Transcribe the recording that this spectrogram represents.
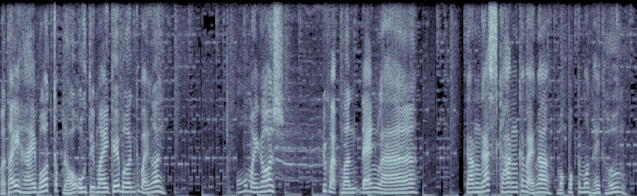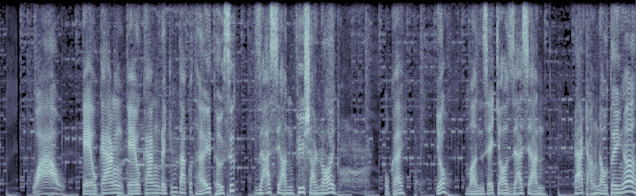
Mà thấy hai boss cấp độ Ultimate kế bên các bạn ơi. Oh my gosh Trước mặt mình đang là Kangaskhan các bạn à Một Pokemon hệ thường. Wow kèo căng kèo căng để chúng ta có thể thử sức giả Zacian Fusion rồi. Ok vô mình sẽ cho Jason ra trận đầu tiên á.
